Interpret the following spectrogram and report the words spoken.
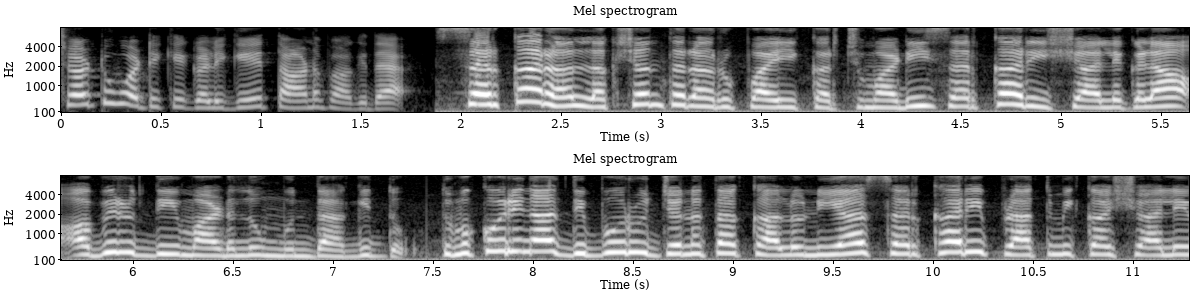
ಚಟುವಟಿಕೆಗಳಿಗೆ ತಾಣವಾಗಿದೆ. ಸರ್ಕಾರ ಲಕ್ಷಾಂತರ ರೂಪಾಯಿ ಖರ್ಚು ಮಾಡಿ ಸರ್ಕಾರಿ ಶಾಲೆಗಳ ಅಭಿವೃದ್ಧಿ ಮಾಡಲು ಮುಂದಾಗಿದ್ದು ತುಮಕೂರಿನ ದಿಬ್ಬೂರು ಜನತಾ ಕಾಲೋನಿಯ ಸರ್ಕಾರಿ ಪ್ರಾಥಮಿಕ ಶಾಲೆ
